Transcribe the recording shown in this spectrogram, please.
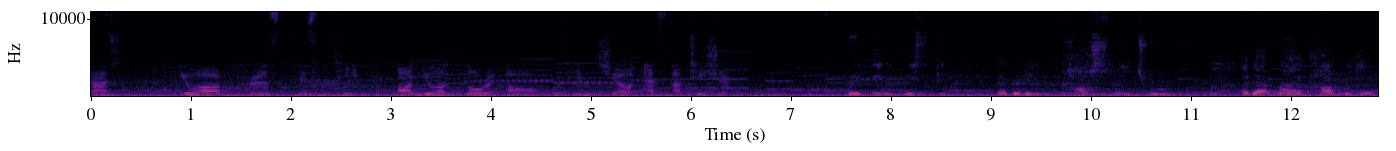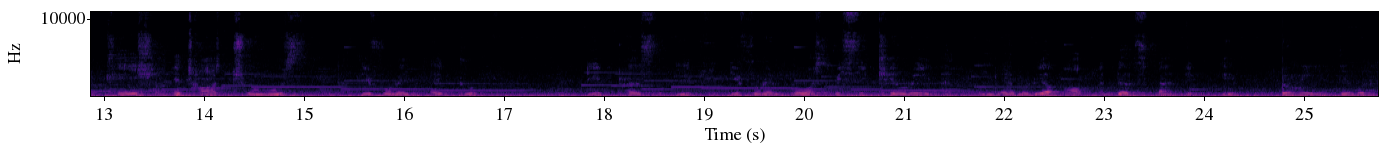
judge your perspective on your role or potential as a teacher. Drinking whiskey every day costs me too. Adapt my communication method choose different age groups. Different roles physically and in area of understanding it. Learning develop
